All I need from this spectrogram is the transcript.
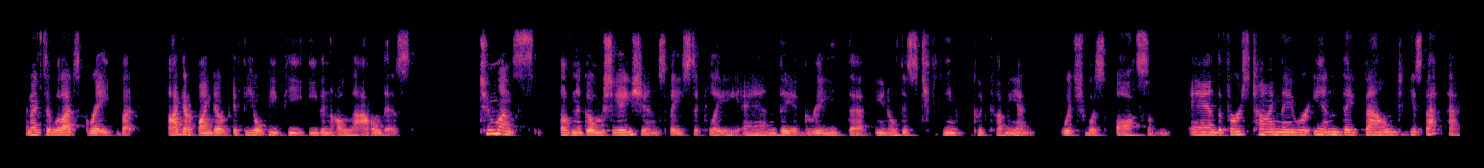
And I said, well, that's great, but I got to find out if the OPP even allow this. Two months of negotiations basically, and they agreed that, you know, this team could come in, which was awesome. And the first time they were in, they found his backpack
